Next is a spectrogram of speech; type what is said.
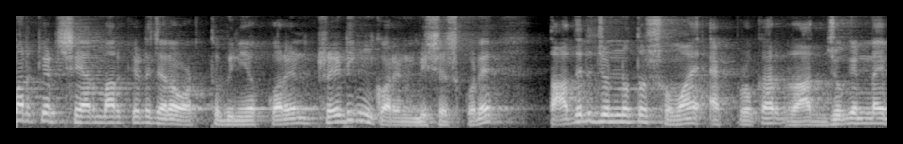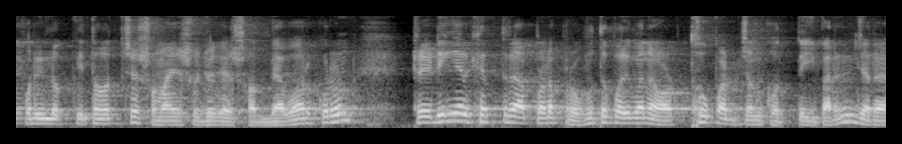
মার্কেট শেয়ার মার্কেটে যারা অর্থ বিনিয়োগ করেন ট্রেডিং করেন বিশেষ করে তাদের জন্য তো সময় এক প্রকার রাজযোগের ন্যায় পরিলক্ষিত হচ্ছে। সময়ের সুযোগের সদ্ব্যবহার করুন। ট্রেডিংয়ের ক্ষেত্রে আপনারা প্রভূত পরিমাণে অর্থ উপার্জন করতেই পারেন। যারা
